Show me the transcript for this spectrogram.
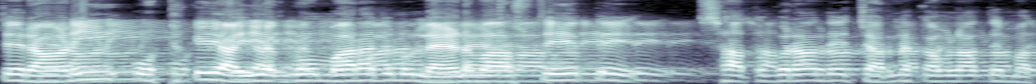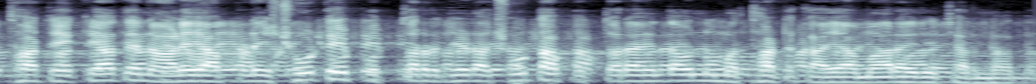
ਤੇ ਰਾਣੀ ਉੱਠ ਕੇ ਆਈ ਅੱਗੋਂ ਮਹਾਰਾਜ ਨੂੰ ਲੈਣ ਵਾਸਤੇ ਤੇ ਸਤਿਗੁਰਾਂ ਦੇ ਚਰਨ ਕਮਲਾਂ ਤੇ ਮੱਥਾ ਟੇਕਿਆ ਤੇ ਨਾਲੇ ਆਪਣੇ ਛੋਟੇ ਪੁੱਤਰ, ਜਿਹੜਾ ਛੋਟਾ ਪੁੱਤਰ ਆਂਦਾ ਉਹਨੂੰ ਮੱਥਾ ਟਿਕਾਇਆ ਮਹਾਰਾਜ ਦੇ ਚਰਨਾਂ ਤੇ।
